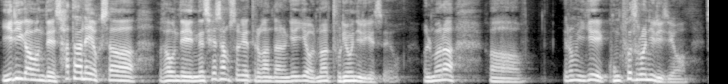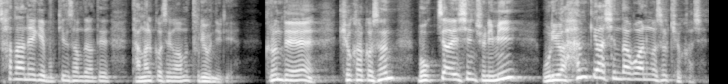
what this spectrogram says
이리 가운데 사단의 역사 가운데 있는 세상 속에 들어간다는 게 이게 얼마나 두려운 일이겠어요. 얼마나 어, 여러분 이게 공포스러운 일이죠. 사단에게 묶인 사람들한테 당할 거 생각하면 두려운 일이에요. 그런데 기억할 것은 목자이신 주님이 우리와 함께 하신다고 하는 것을 기억하셔야 돼요.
